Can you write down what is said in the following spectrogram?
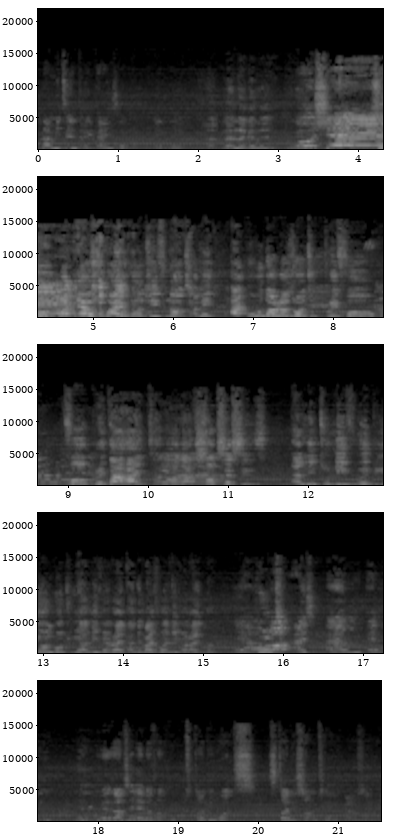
And I'm eating three times a, day. Oh so what else do i want if not i mean i would always want to pray for for greater heights and all that Yeah. successes. I mean to live way beyond what we are living right now the life we are living right now. Yeah, But- but, I um any, anyways, I've seen a lot of people study what study something else in the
